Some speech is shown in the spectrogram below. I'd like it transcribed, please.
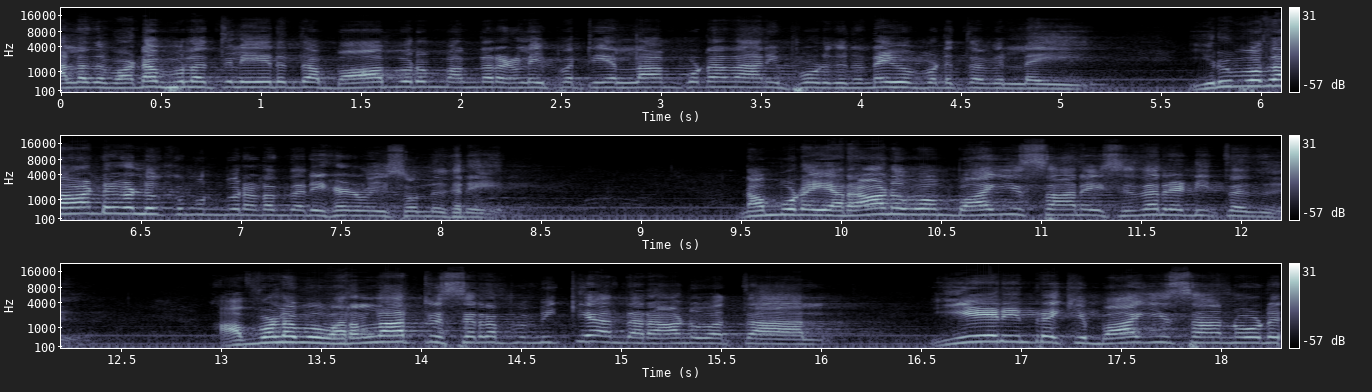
அல்லது வடபுலத்திலே இருந்த மாபெரும் மன்னர்களை பற்றியெல்லாம் கூட நான் இப்பொழுது நினைவுபடுத்தவில்லை. இருபது ஆண்டுகளுக்கு முன்பு நடந்த நிகழ்வை சொல்லுகிறேன். நம்முடைய ராணுவம் பாகிஸ்தானை சிதறடித்தது. அவ்வளவு வரலாற்று சிறப்பு மிக்க அந்த இராணுவத்தால் ஏன் இன்றைக்கு பாகிஸ்தானோடு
